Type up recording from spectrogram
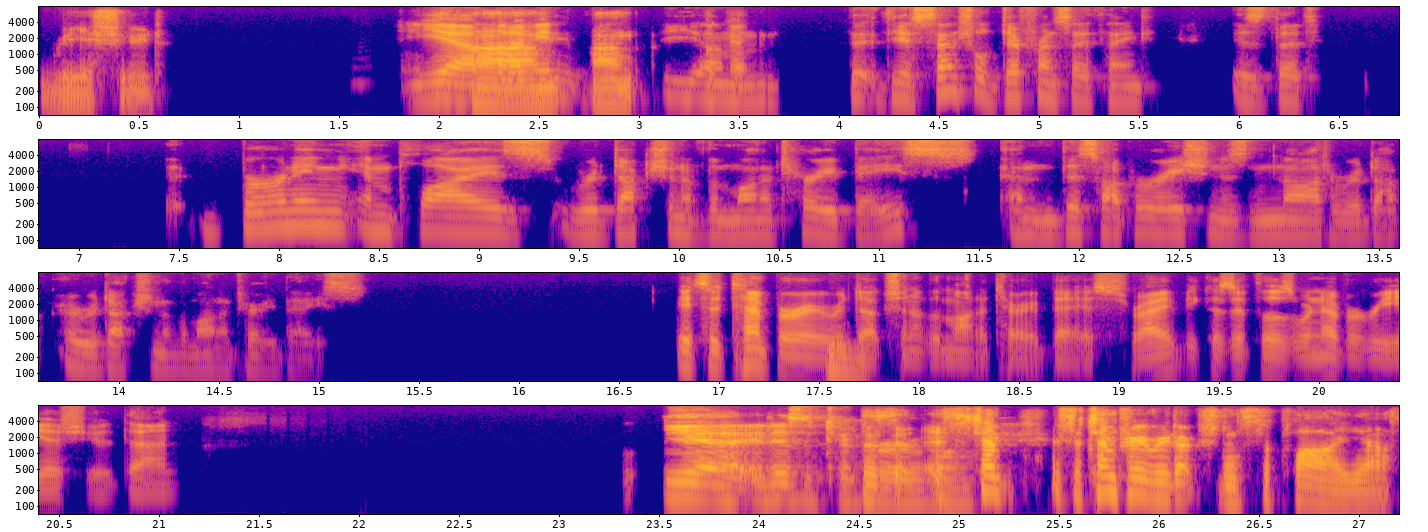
reissued. Yeah, but I mean, um, the, okay. Um, the the essential difference, I think, is that burning implies reduction of the monetary base, and this operation is not a, redu- a reduction of the monetary base. It's a temporary hmm. reduction of the monetary base, right? Because if those were never reissued, then yeah, it is a temporary it's, a, it's, temp- it's a temporary reduction in supply. Yes.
